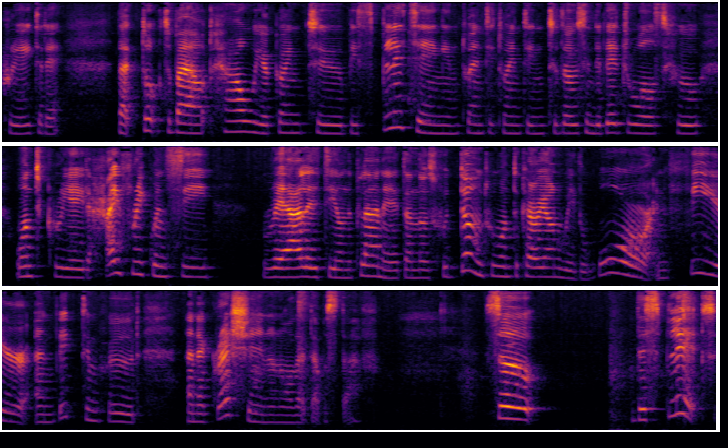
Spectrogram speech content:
created it that talked about how we are going to be splitting in 2020 into those individuals who want to create a high frequency reality on the planet and those who don't, who want to carry on with war and fear and victimhood and aggression and all that type of stuff. So the split,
